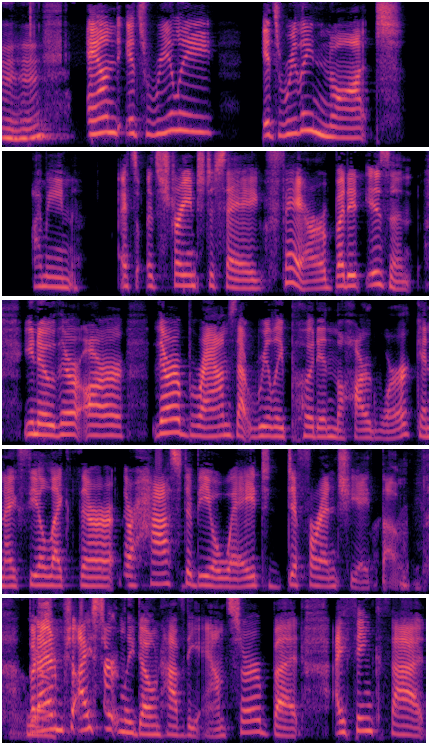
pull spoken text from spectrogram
Mm-hmm and it's really it's really not i mean it's it's strange to say fair but it isn't. You know there are there are brands that really put in the hard work and i feel like there there has to be a way to differentiate them. But yeah. i'm i certainly don't have the answer but i think that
